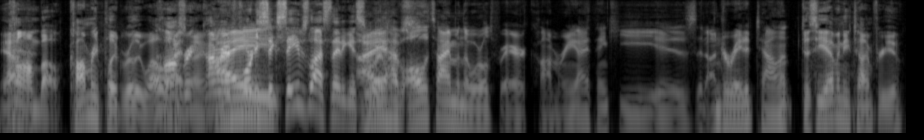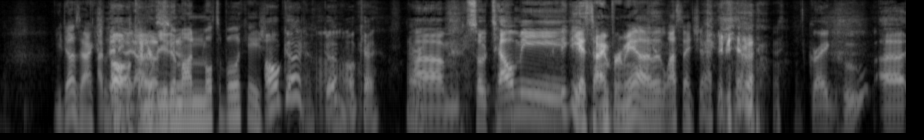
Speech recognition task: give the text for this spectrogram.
Yeah. combo? Comrie played really well last Comrie, night. Comrie had I- 46 saves last night against the I Oilers. have all the time in the world for Eric Comrie. I think he is an underrated talent. Does he have any time for you? He does actually. Oh, I okay, interviewed him on multiple occasions. Oh, good, good, okay. All right. Um, so tell me. I me, think he has time for me. Uh, last I checked. Yeah. Greg, who? Uh,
